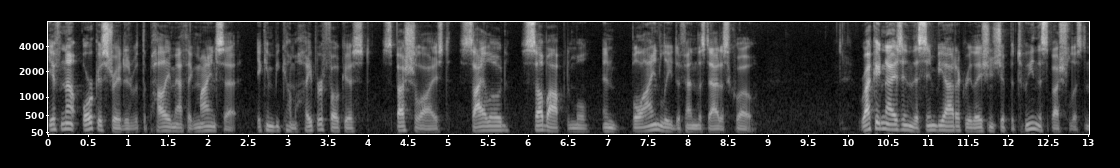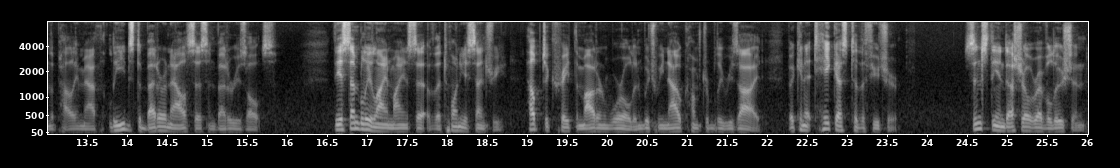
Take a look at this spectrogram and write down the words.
if not orchestrated with the polymathic mindset, it can become hyper focused, specialized, siloed, suboptimal, and blindly defend the status quo. Recognizing the symbiotic relationship between the specialist and the polymath leads to better analysis and better results. The assembly line mindset of the 20th century helped to create the modern world in which we now comfortably reside, but can it take us to the future? Since the Industrial Revolution,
